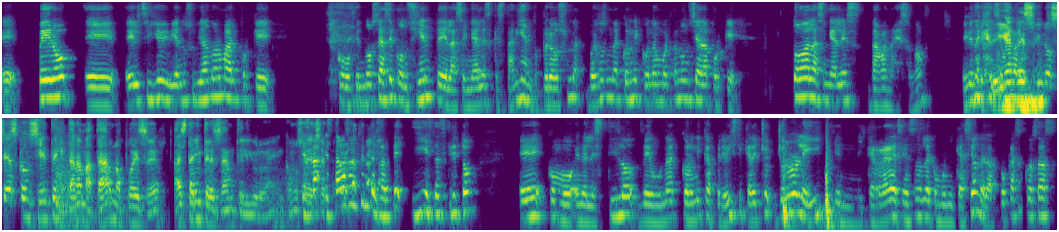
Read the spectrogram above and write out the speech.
Eh, pero eh, él sigue viviendo su vida normal porque como que no se hace consciente de las señales que está viendo, pero es una, por eso es una crónica, una muerte anunciada, porque todas las señales daban a eso, ¿no? Digan eso y no seas consciente que te van a matar, no puede ser. Va a estar interesante el libro, ¿eh? ¿Cómo se Está, está bastante interesante y está escrito eh, como en el estilo de una crónica periodística. De hecho, yo lo leí en mi carrera de ciencias de la comunicación, de las pocas cosas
